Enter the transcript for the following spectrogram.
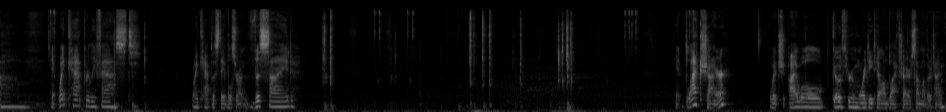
Um, hit White Cap really fast. White Cap, the stables are on this side. Hit Blackshire, which I will go through more detail on Blackshire some other time.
